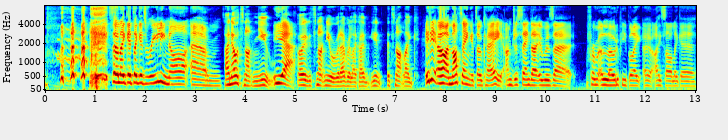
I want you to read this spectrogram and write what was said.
so like it's like it's really not. um I know it's not new Yeah, or it's not new or whatever like I you, it's not like it. is- Oh, I'm not saying it's okay. I'm just saying that it was uh from a load of people. Like I, I saw like a.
